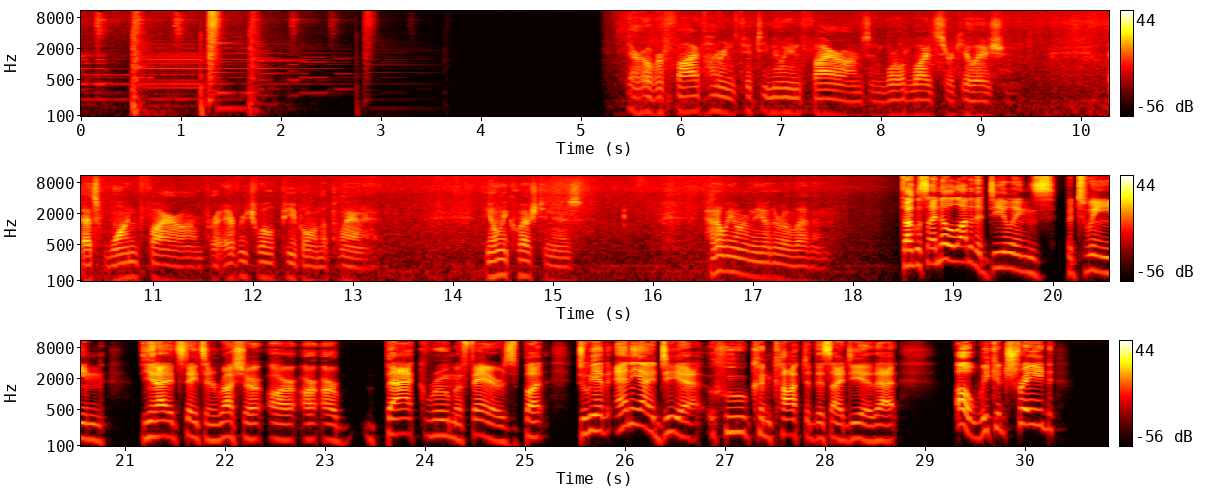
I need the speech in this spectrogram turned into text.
There are over 550 million firearms in worldwide circulation. That's one firearm for every 12 people on the planet. The only question is, how do we arm the other 11? Douglas, I know a lot of the dealings between the United States and Russia are, are, are backroom affairs, but do we have any idea who concocted this idea that, oh, we could trade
